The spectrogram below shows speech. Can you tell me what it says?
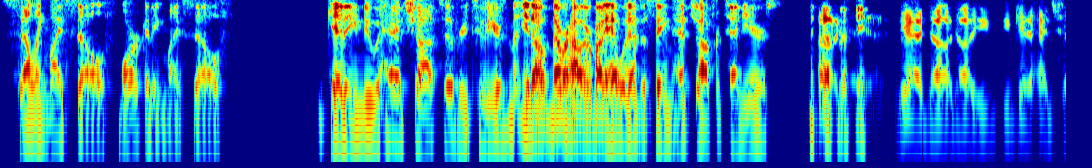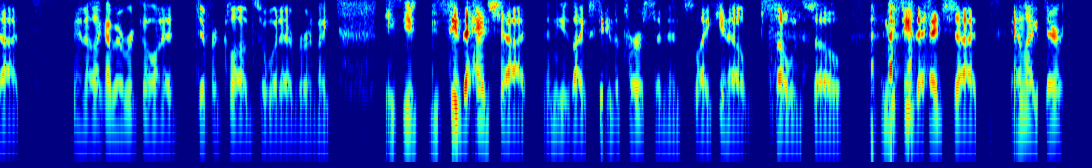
selling myself, marketing myself, getting new headshots every two years. You know, remember how everybody had, would have the same headshot for ten years? Oh, yeah, yeah. yeah, no, no, you, you get a headshot. You know, like I remember going to different clubs or whatever, and like you, you, you see the headshot and you like see the person, and it's like, you know, so and so, and you see the headshot, and like they're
